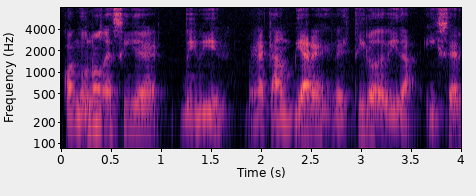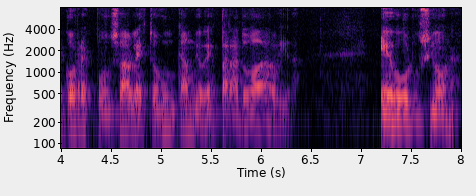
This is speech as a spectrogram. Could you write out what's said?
Cuando uno decide vivir, cambiar el estilo de vida y ser corresponsable, esto es un cambio, es para toda la vida. Evoluciona,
